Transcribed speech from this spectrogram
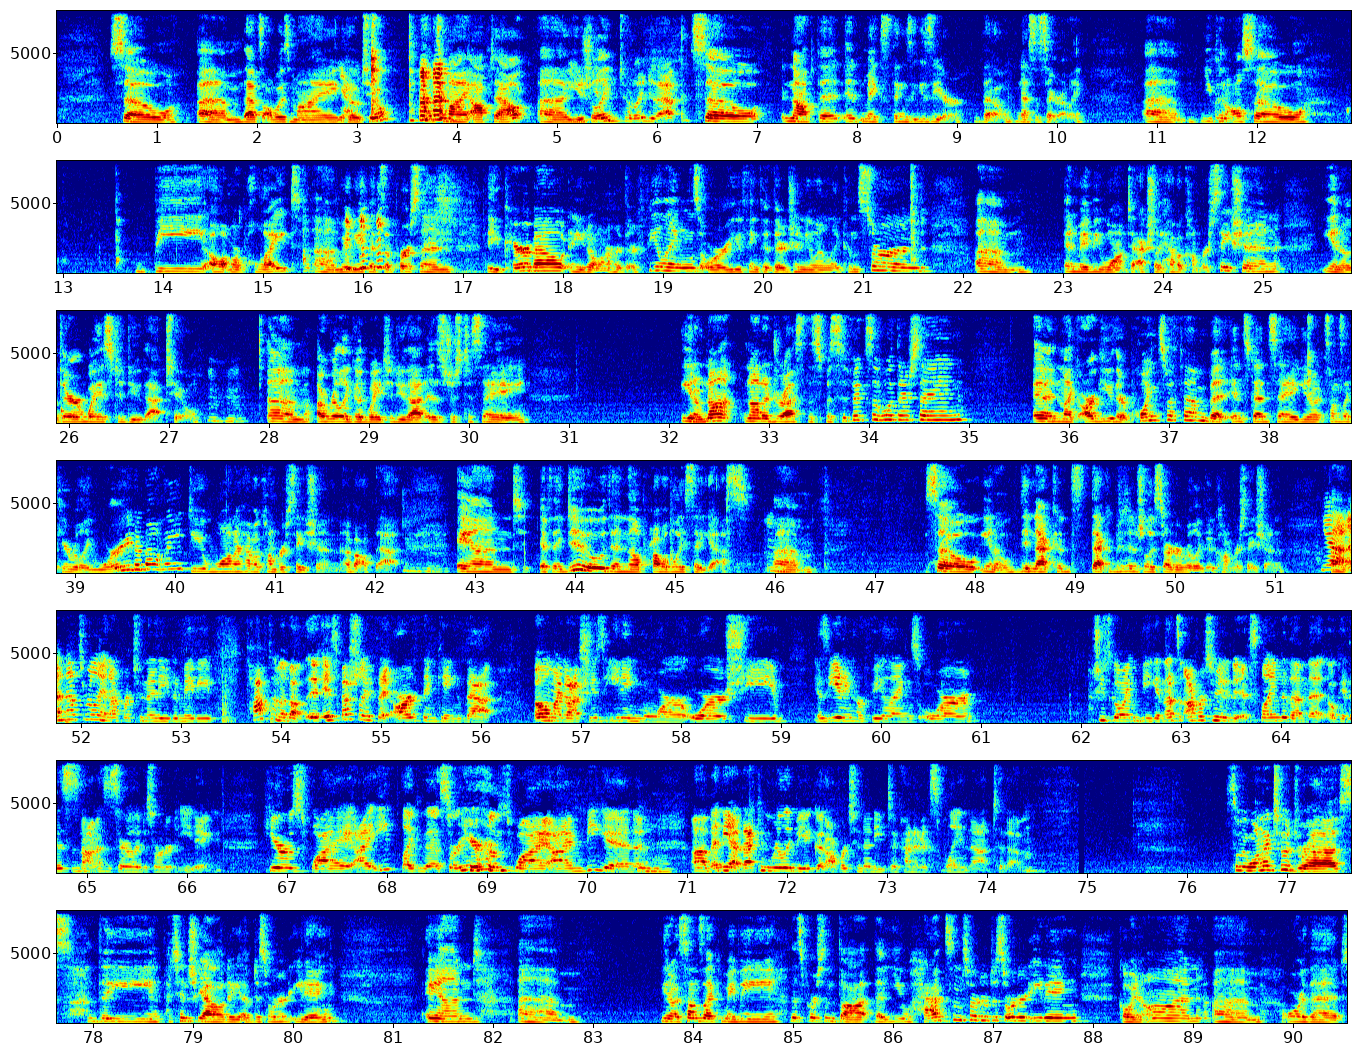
So, um, that's always my Yeah. go to. That's my opt out, uh, usually. totally do that. So, not that it makes things easier, though, necessarily. Um, you can also be a lot more polite. Um, maybe if it's a person that you care about and you don't want to hurt their feelings, or you think that they're genuinely concerned, um, and maybe want to actually have a conversation. You know, there are ways to do that too. Mm-hmm. Um, a really good way to do that is just to say, you know, not not address the specifics of what they're saying, and like argue their points with them, but instead say, you know, it sounds like you're really worried about me. Do you want to have a conversation about that? And if they do, then they'll probably say yes. Mhm. Um, so you know, then that could that could potentially start a really good conversation. Yeah, Um, and that's really an opportunity to maybe talk to them about, especially if they are thinking that, oh my gosh, she's eating more, or she is eating her feelings, or she's going vegan. That's an opportunity to explain to them that, okay, this is not necessarily disordered eating. Here's why I eat like this, or here's why I'm vegan. And, um, and yeah, that can really be a good opportunity to kind of explain that to them. So we wanted to address the potentiality of disordered eating, and um, you know, it sounds like maybe this person thought that you had some sort of disordered eating going on, um, or that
